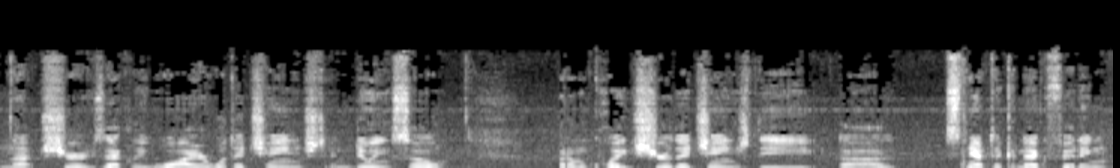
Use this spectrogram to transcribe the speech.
I'm not sure exactly why or what they changed in doing so but I'm quite sure they changed the uh, snap to connect fitting.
